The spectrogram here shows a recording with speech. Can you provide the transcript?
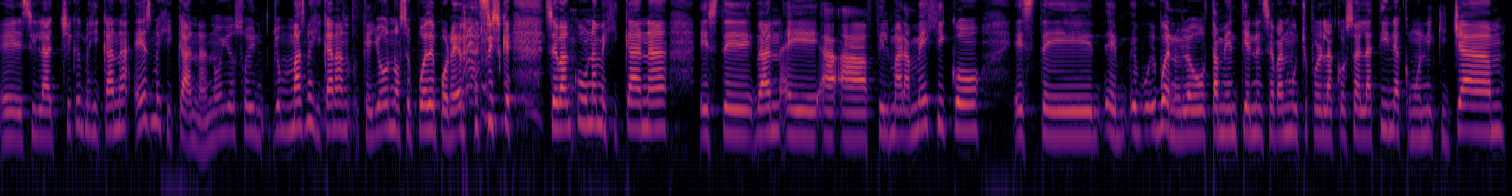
eh, si la chica es mexicana, es mexicana, ¿no? Yo soy, yo más mexicana que yo no se puede poner, así es que se van con una mexicana, este, van eh, a, filmar a México, este, eh, eh, bueno, y luego también tienen, se van mucho por la cosa latina, como Nicky Jam,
